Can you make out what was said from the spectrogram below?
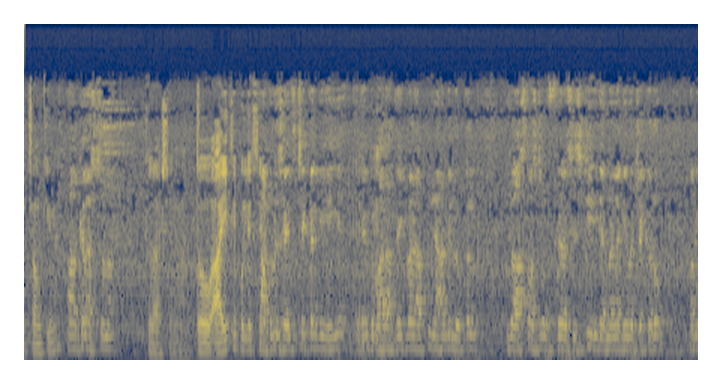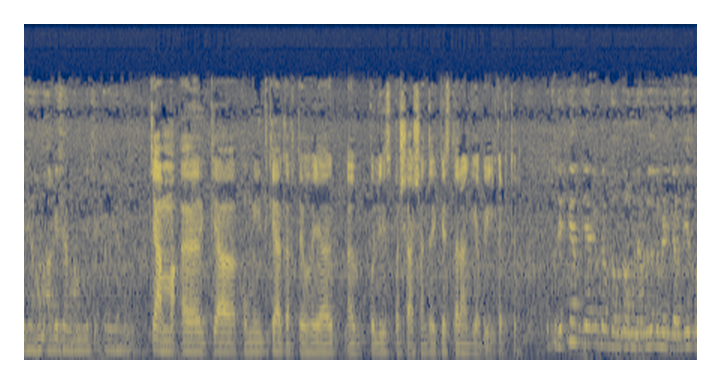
चौकी में? हाँ क्लास में। तो आई थी पुलिस हाँ पुलिस सही से चेक करके गई है। दोबारा आते एक बार आपको यहाँ के लोकल जो आसपास जो सीसीटीवी कैमरा लगे हुए चेक करो। बाकी हम आगे से हम हम चेक करेंगे क्या अ, क्या उम्मीद क्या करते हो या पुलिस प्रशासन से किस तरह की अपील करते हो? तो, तो देखते हैं करते तो, तो हमने तो कम्प्लेट कर दिया तो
